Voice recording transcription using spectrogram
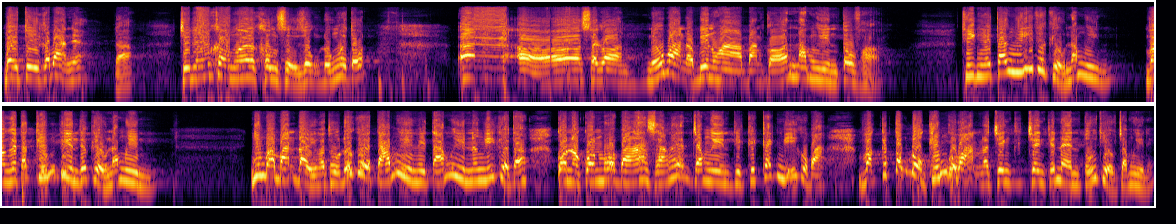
Vậy tùy các bạn nhé. Đó. Chứ nếu không không sử dụng đúng thì tốt. À, ở Sài Gòn nếu bạn ở Biên Hòa bạn có 5.000 tô phở thì người ta nghĩ theo kiểu 5.000 và người ta kiếm tiền theo kiểu 5.000 nhưng mà bạn đẩy vào thủ đức thì tám nghìn thì tám nghìn, nó nghĩ kiểu ta, còn là còn một bạn ăn sáng hết trăm nghìn thì cái cách nghĩ của bạn và cái tốc độ kiếm của bạn là trên trên cái nền tối thiểu trăm nghìn đấy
